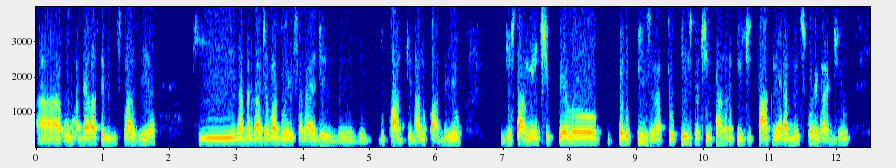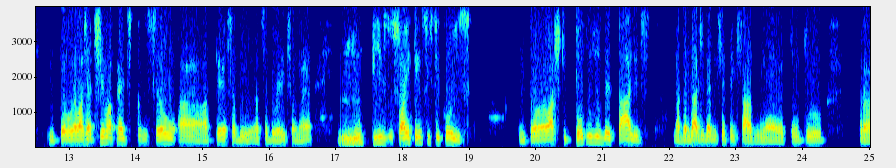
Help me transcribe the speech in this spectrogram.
Uh, uma delas teve displasia, que na verdade é uma doença né, de, de, de, do quadro, que dá no quadril, justamente pelo, pelo piso, né? Porque o piso que eu tinha em casa era um piso de taco, ele era muito escorregadio, então ela já tinha uma predisposição a, a ter essa, do, essa doença, né? Uhum. E o piso só intensificou isso. Então eu acho que todos os detalhes, na verdade, devem ser pensados, né? Tanto pra,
